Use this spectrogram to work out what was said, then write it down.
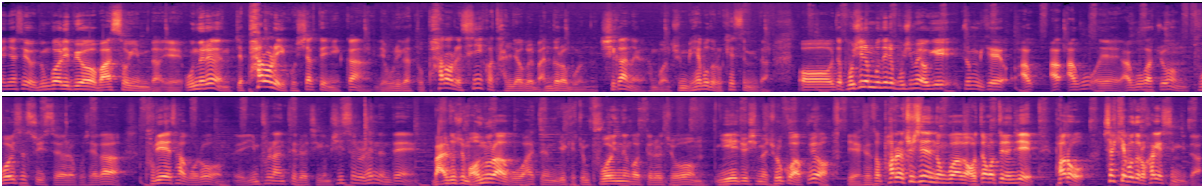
예, 안녕하세요. 눈과 리뷰어 마스터입니다. 예, 오늘은 이제 8월이 곧 시작되니까 이제 우리가 또 8월에 스니커 달력을 만들어 보는 시간을 한번 준비해 보도록 했습니다. 어, 이제 보시는 분들이 보시면 여기 좀 이렇게 아, 아, 구 예, 아구가 좀 부어 있을 수 있어요. 그래고 제가 불의의 사고로 예, 임플란트를 지금 시술을 했는데 말도 좀 어눌하고 하여튼 이렇게 좀 부어 있는 것들을 좀 이해해 주시면 좋을 것 같고요. 예, 그래서 8월 출시된 농구화가 어떤 것들인지 바로 시작해 보도록 하겠습니다.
